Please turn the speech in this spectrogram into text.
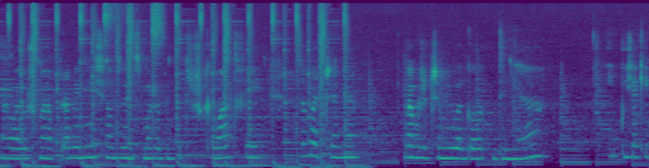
Mała już ma prawie miesiąc, więc może będzie troszkę łatwiej. Zobaczymy. Wam życzę miłego dnia i buziaki.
